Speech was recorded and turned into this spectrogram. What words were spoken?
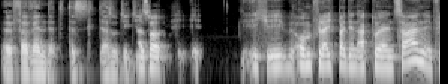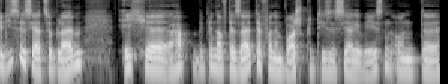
äh, verwendet. Das, also die, die also ich, um vielleicht bei den aktuellen Zahlen für dieses Jahr zu bleiben, ich äh, hab, bin auf der Seite von dem Worspiel dieses Jahr gewesen und äh,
